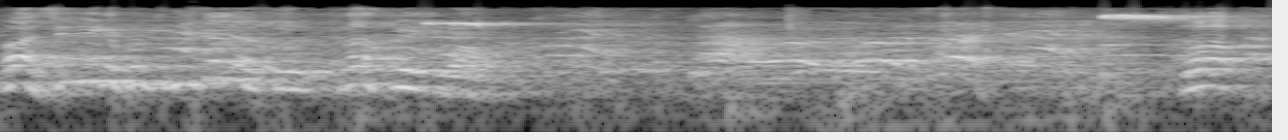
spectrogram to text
Ha, seni burada burada ne? Klas bir ekip al. Stop.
